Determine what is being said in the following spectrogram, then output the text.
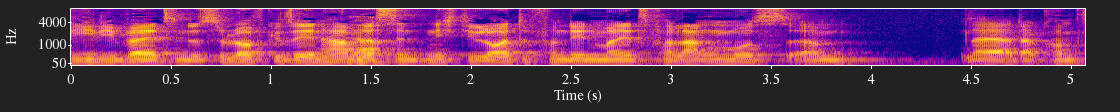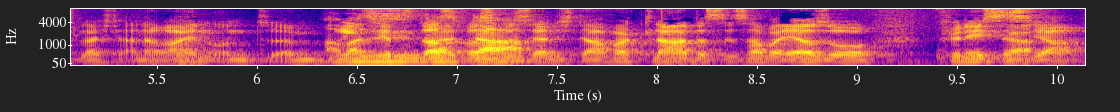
die, die wir jetzt in Düsseldorf gesehen haben, das sind nicht die Leute, von denen man jetzt verlangen muss, ähm, naja, da kommt vielleicht einer rein und ähm, aber bringt jetzt das, halt was da. bisher nicht da war. Klar, das ist aber eher so für nächstes ja. Jahr,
